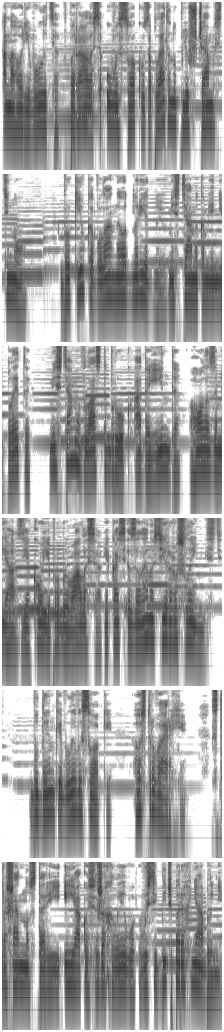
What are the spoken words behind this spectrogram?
а на горі вулиця впиралася у високу, заплетену плющем стіну. Бруківка була неоднорідною, місцями кам'яні плити, місцями власне брук, а деінде гола земля, з якої пробивалася якась зелено-сіра рослинність. Будинки були високі, гостроверхі, страшенно старі і якось жахливо в усібіч перехняблені.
